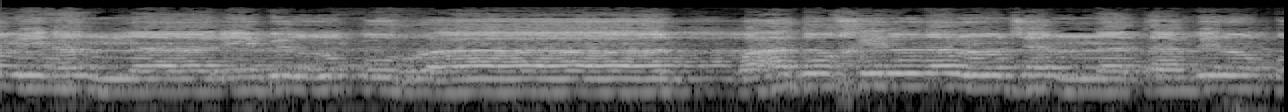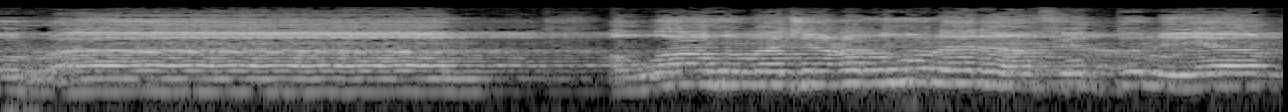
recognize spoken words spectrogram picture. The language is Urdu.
من النار بالقرآن وأدخلنا الجنة بالقرآن. اللهم اجعله لنا في الدنيا قرآن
